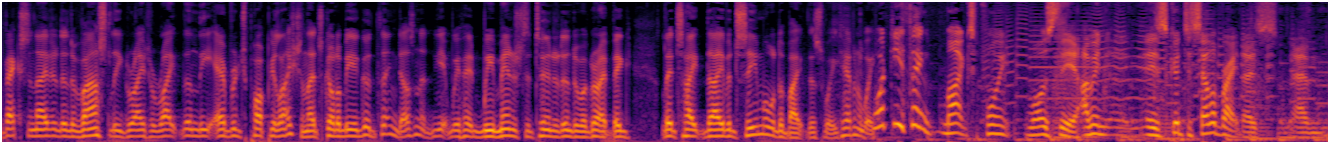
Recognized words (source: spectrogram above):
vaccinated at a vastly greater rate than the average population. That's got to be a good thing, doesn't it? Yet we've had we managed to turn it into a great big let's hate David Seymour debate this week, haven't we? What do you think Mike's point was there? I mean, it's good to celebrate those um,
